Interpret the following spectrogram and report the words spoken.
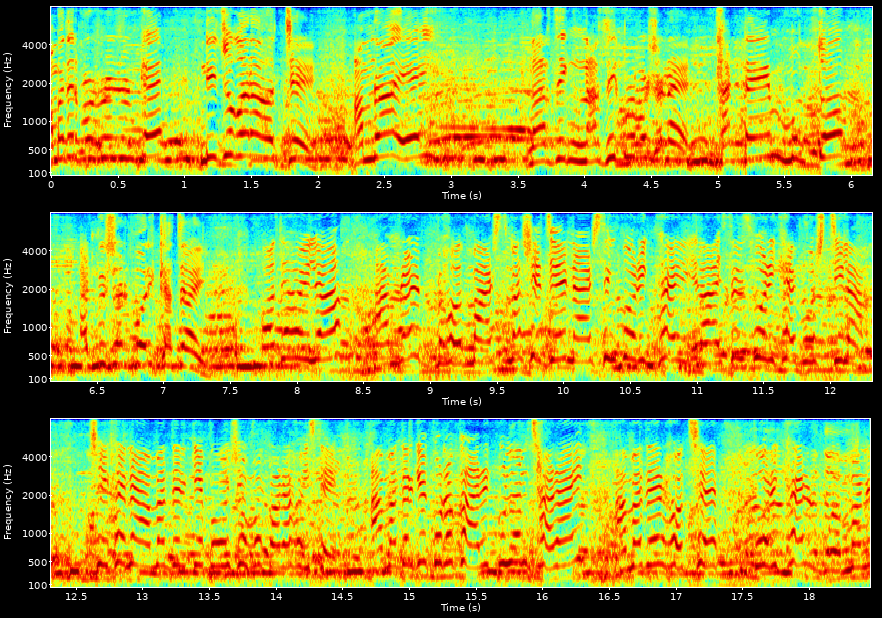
আমাদের প্রফেশনকে নিচু করা হচ্ছে। আমরা এই নার্সিং নার্সিং প্রফেশনে থার্ড টাইম মুক্ত অ্যাডমিশন পরীক্ষা চাই। কথা হইল, আমরা মার্চ মাসে যে নার্সিং পরীক্ষায় লাইসেন্স পরীক্ষায় বসছিলাম সেখানে আমাদেরকে বৈষম্য করা হয়েছে আমাদেরকে কোনো কারিকুলাম ছাড়াই আমাদের হচ্ছে পরীক্ষার মানে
